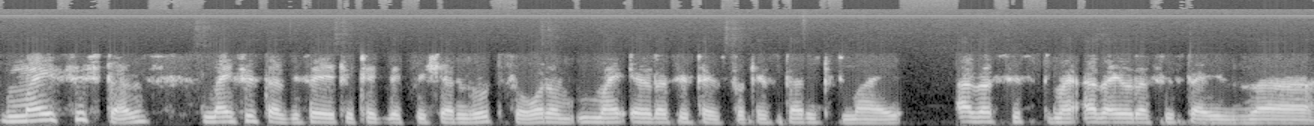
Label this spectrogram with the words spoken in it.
my sisters, my sisters decided to take the Christian route. So one of my elder sister is Protestant. My other sister, my other elder sister is uh,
